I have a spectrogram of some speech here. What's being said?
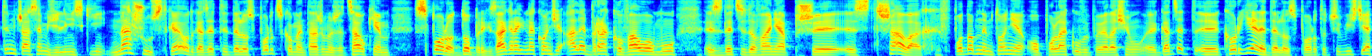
Tymczasem Zieliński na szóstkę od Gazety dello Sport z komentarzem, że całkiem sporo dobrych zagrań na koncie, ale brakowało mu zdecydowania przy strzałach. W podobnym tonie o Polaku wypowiada się Gazet Corriere dello Sport oczywiście,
